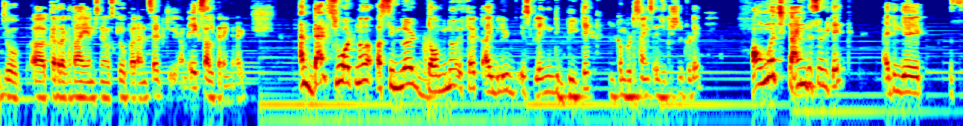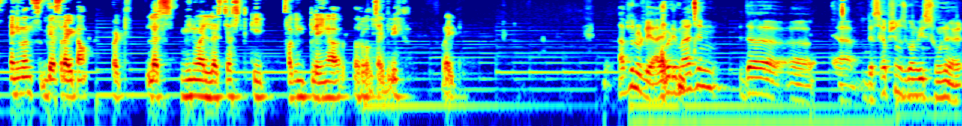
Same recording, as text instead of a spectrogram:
जो uh, कर रखा था एम्स ने उसके ऊपर एंड सेट की। हम एक साल करेंगे राइट एंड दैट्स वॉट ना a similar domino effect I believe is playing in the B Tech in computer science education today how much time this will take I think yeah any one guess right now but let's meanwhile let's just keep fucking playing our roles I believe right Absolutely. I, I would think. imagine the uh, uh, disruption is going to be sooner,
